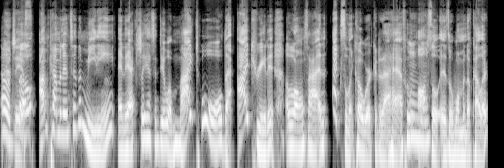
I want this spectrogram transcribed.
Oh, geez. So I'm coming into the meeting and it actually has to deal with my tool that I created alongside an excellent coworker that I have who Mhm. also is a woman of color.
